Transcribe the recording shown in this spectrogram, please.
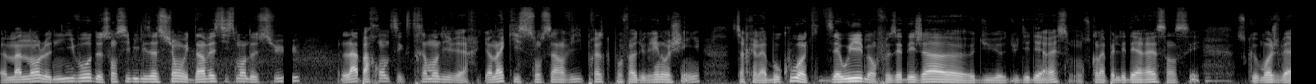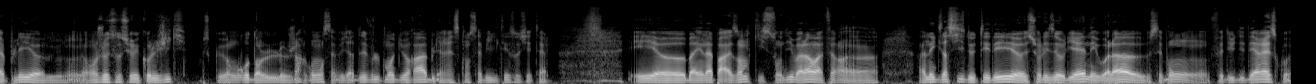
Maintenant, le niveau de sensibilisation et d'investissement dessus Là, par contre, c'est extrêmement divers. Il y en a qui se sont servis presque pour faire du greenwashing. C'est-à-dire qu'il y en a beaucoup hein, qui disaient oui, mais on faisait déjà euh, du, du, DDRS. Ce qu'on appelle DDRS, hein, c'est ce que moi je vais appeler euh, enjeu socio-écologique. Parce qu'en gros, dans le jargon, ça veut dire développement durable et responsabilité sociétale. Et euh, bah, il y en a par exemple qui se sont dit voilà, on va faire un, exercice de TD euh, sur les éoliennes et voilà, c'est bon, on fait du DDRS quoi.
